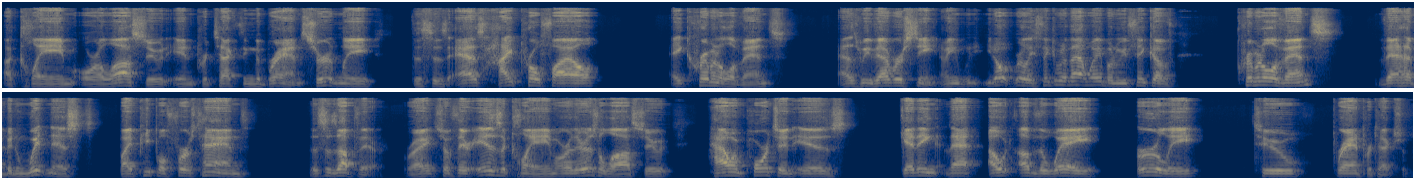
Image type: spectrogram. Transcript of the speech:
a claim or a lawsuit in protecting the brand? Certainly, this is as high profile a criminal event as we've ever seen. I mean, you don't really think of it that way, but when we think of criminal events that have been witnessed by people firsthand, this is up there, right? So if there is a claim or there is a lawsuit, how important is getting that out of the way early to brand protection?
